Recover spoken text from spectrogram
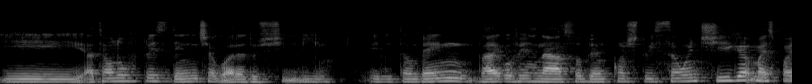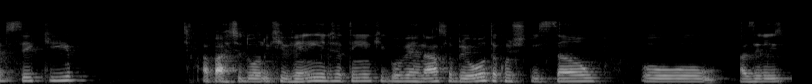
E até o novo presidente agora do Chile, ele também vai governar sobre a constituição antiga, mas pode ser que a partir do ano que vem ele já tenha que governar sobre outra constituição ou as ele...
